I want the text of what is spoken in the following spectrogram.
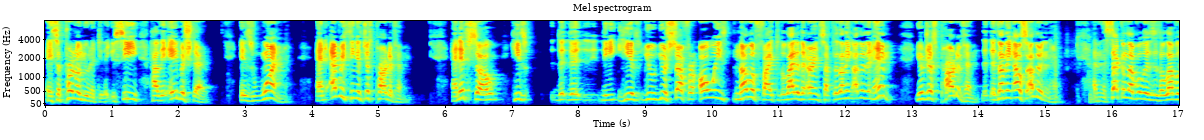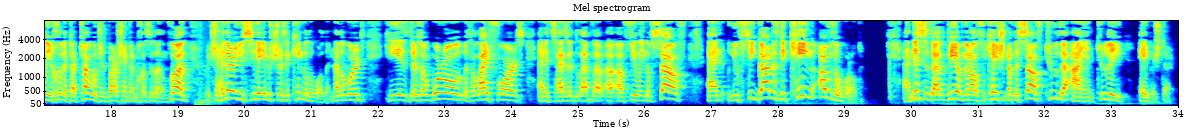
a supernal unity that you see how the Eibushter is one and everything is just part of him. And if so, he's the, the, the he is you yourself are always nullified to the light of the Ein Sof. There's nothing other than him. You're just part of him. There's nothing else other than him. And the second level is, is the level of Yichud Tata, which is Baruch Shem Vad, which there you see the Abishter as the king of the world. In other words, he is there's a world with a life force, and it has a level a, a feeling of self, and you see God as the king of the world. And this is the idea of the nullification of the self to the ayin, to the Abishter.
